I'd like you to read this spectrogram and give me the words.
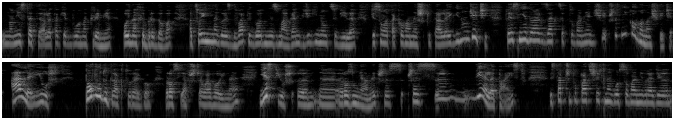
no niestety, ale tak jak było na Krymie, wojna hybrydowa, a co innego jest dwa tygodnie zmagań, gdzie giną cywile, gdzie są atakowane szpitale i giną dzieci. To jest nie do zaakceptowania dzisiaj przez nikogo na świecie. Ale ale już powód, dla którego Rosja wszczęła wojnę, jest już e, rozumiany przez, przez e, wiele państw. Wystarczy popatrzeć na głosowanie w Radzie,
